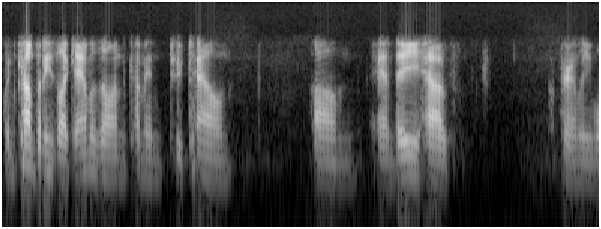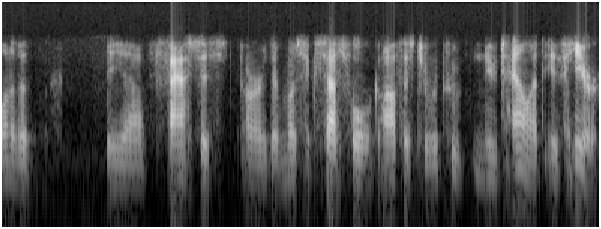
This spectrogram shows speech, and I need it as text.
when companies like Amazon come into town, um, and they have apparently one of the the uh, fastest or their most successful office to recruit new talent is here,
